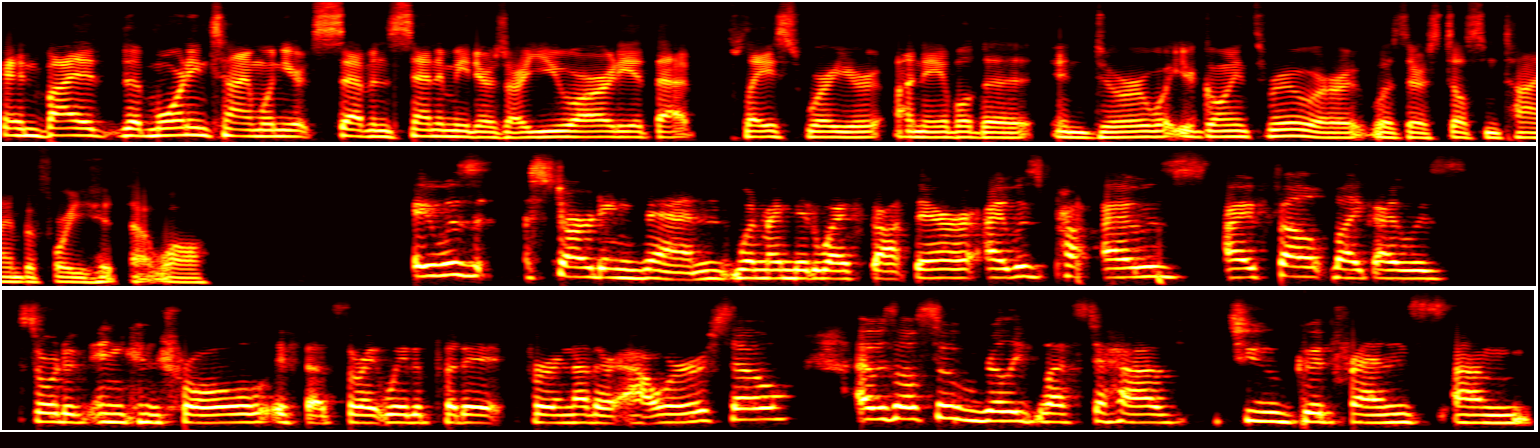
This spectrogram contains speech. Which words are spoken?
And by the morning time, when you're at seven centimeters, are you already at that place where you're unable to endure what you're going through, or was there still some time before you hit that wall? It was starting then when my midwife got there. I was, I was, I felt like I was sort of in control, if that's the right way to put it, for another hour or so. I was also really blessed to have two good friends, um,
